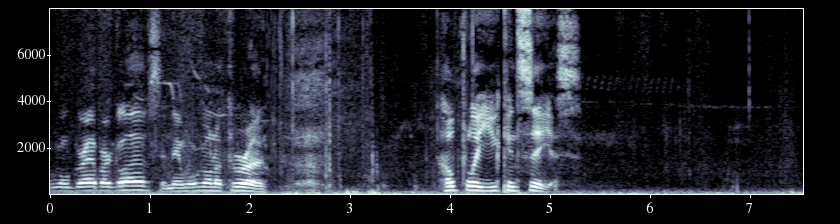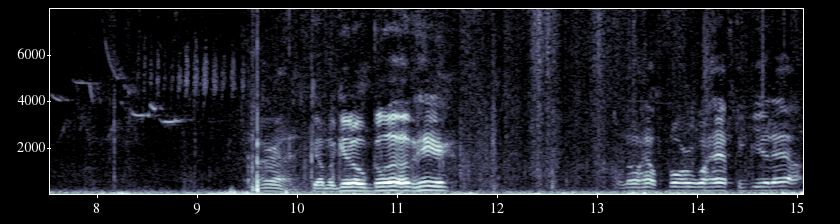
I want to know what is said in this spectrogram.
We're going to grab our gloves and then we're going to throw. Hopefully you can see us. All right, got my good old glove here. How far we'll have to get out.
